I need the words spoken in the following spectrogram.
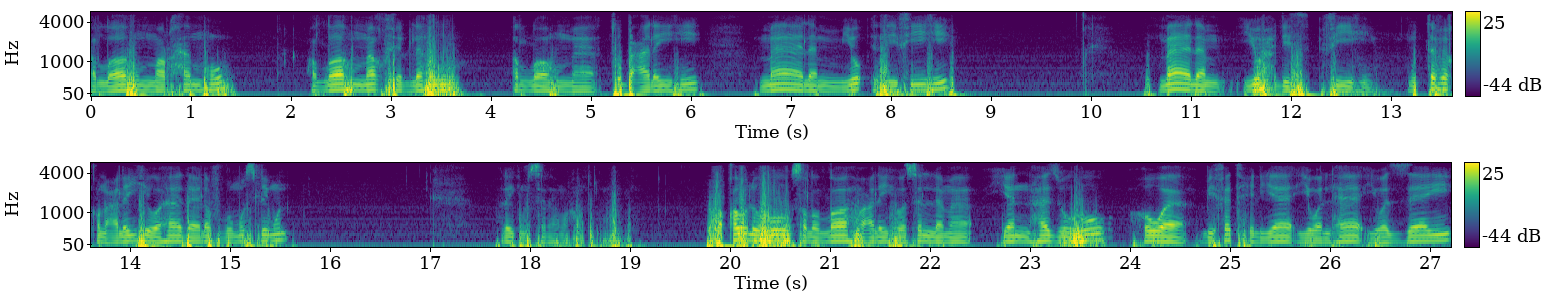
اللهم ارحمه اللهم اغفر له اللهم تب عليه ما لم يؤذ فيه ما لم يحدث فيه. متفق عليه وهذا لفظ مسلم. عليكم السلام ورحمة الله وقوله صلى الله عليه وسلم ينهزه هو بفتح الياء والهاء والزاي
